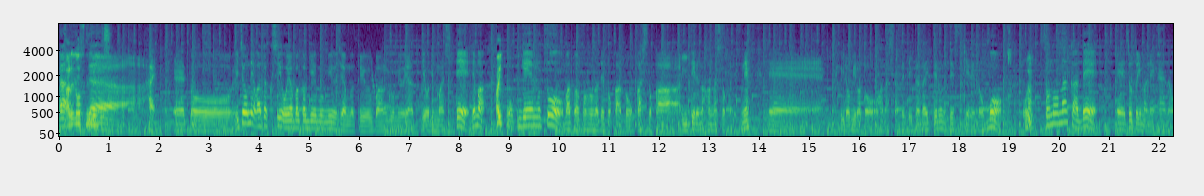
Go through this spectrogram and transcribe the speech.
か？あれの宣じ伝です。はいえっ、と一応ね私親バカゲームミュージアムという番組をやっておりましてでまあ、はい。ゲームと、まあ、あとは子育てとかあとお菓子とか E テレの話とかですね。えー、いろいろとお話しさせていただいてるんですけれども、その中で、えーちょっと今ねあの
